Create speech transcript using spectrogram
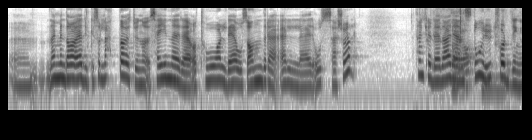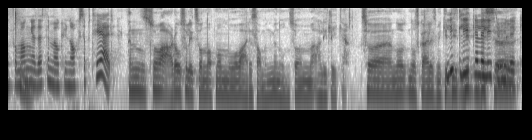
Nei, men da er det jo ikke så lett da, vet du, senere å tåle det hos andre eller hos seg sjøl. Jeg tenker det der er en stor utfordring for mange, dette med å kunne akseptere. Men så er det også litt sånn at man må være sammen med noen som er litt like. Så eh, nå, nå skal jeg liksom ikke Litt lik eller litt ulik?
